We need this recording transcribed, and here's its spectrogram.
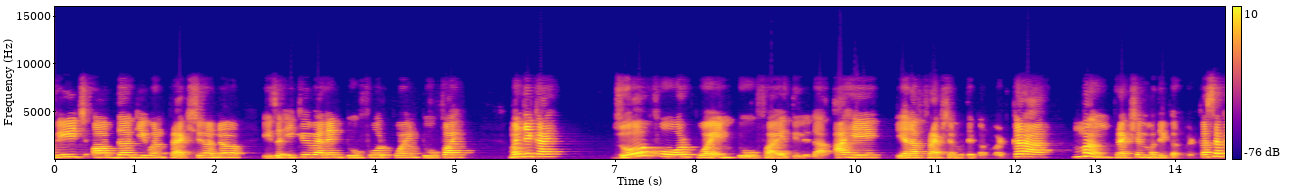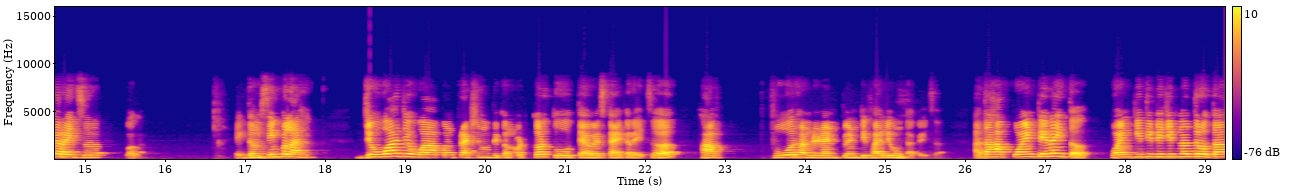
which of the given fraction is a equivalent to four point two five म्हणजे काय? जो फोर पॉईंट टू फाय दिलेला आहे याला फ्रॅक्शनमध्ये कन्वर्ट करा. मग फ्रॅक्शनमध्ये कन्वर्ट कसं करायचं? बघा. एकदम सिंपल आहे. जेव्हा जेव्हा आपण फ्रॅक्शनमध्ये कन्वर्ट करतो त्यावेळेस काय करायचं? हा four hundred and twenty five लिहून टाकायचा. आता हा पॉइंट आहे ना इथं. पॉइंट किती डिजिट नंतर होता?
